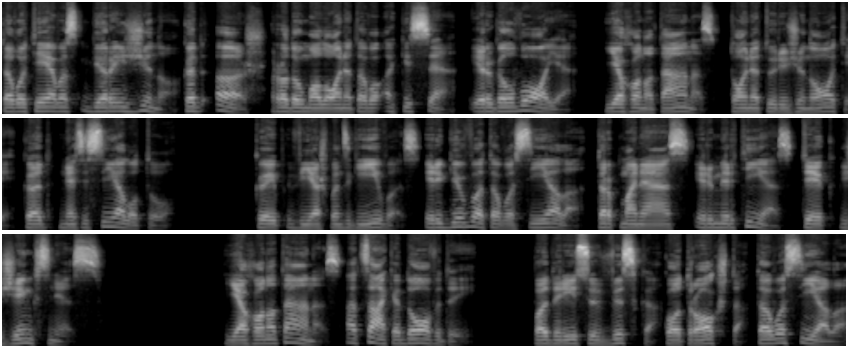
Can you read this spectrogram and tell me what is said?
tavo tėvas gerai žino, kad aš radau malonę tavo akise ir galvoja, Jehonatanas to neturi žinoti, kad nesisielotų kaip viešpats gyvas ir gyva tavo siela, tarp manęs ir mirties, tik žingsnis. Jehonatanas atsakė Dovidui, padarysiu viską, ko trokšta tavo siela.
